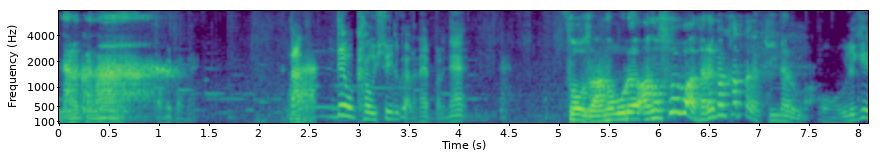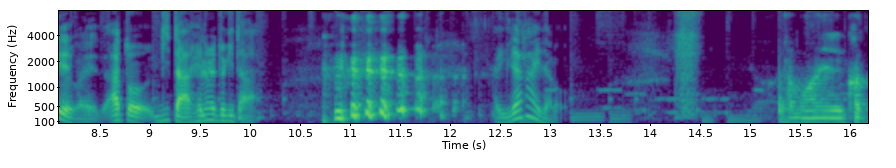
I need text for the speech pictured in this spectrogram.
なるかな。ダメかねはい何でも買う人いるからねやっぱりねそうそう、あの、俺、あのソファー誰が買ったか気になるわ。お売り切れてるからねあとギターヘルメットギター いらないだろ多分あれ、か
